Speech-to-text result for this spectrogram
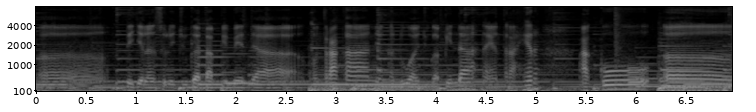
uh, di Jalan Suli juga tapi beda kontrakan. Yang kedua juga pindah. Nah, yang terakhir aku uh,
